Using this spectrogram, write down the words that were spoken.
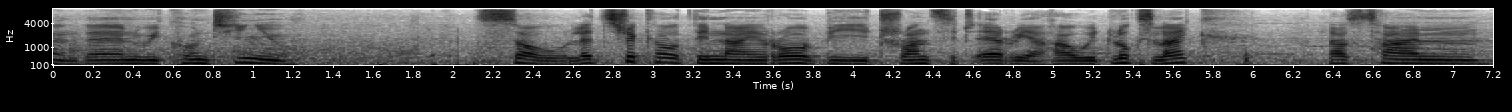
and then we continue. So, let's check out the Nairobi transit area, how it looks like. Last time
